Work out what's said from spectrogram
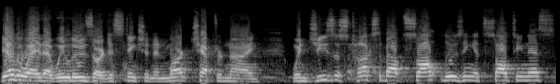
The other way that we lose our distinction in Mark chapter 9, when Jesus talks about salt losing its saltiness,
